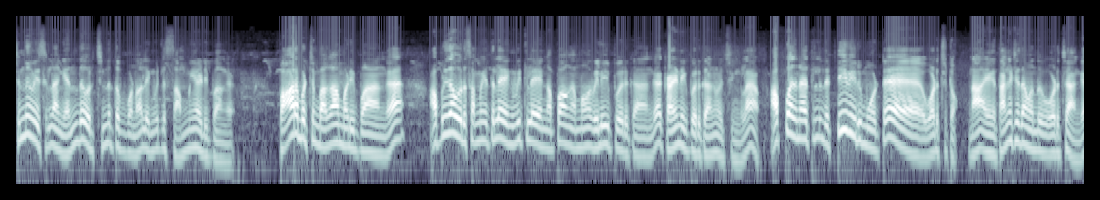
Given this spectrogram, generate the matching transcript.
சின்ன வயசில் நாங்கள் எந்த ஒரு சின்ன தப்பு பண்ணாலும் எங்கள் வீட்டில் செம்மையாக அடிப்பாங்க. பாரபட்சம் பகாமல் அடிப்பாங்க. அப்படி தான் ஒரு சமயத்தில் எங்கள் வீட்டில் எங்கள் அப்பா அவங்க அம்மாவும் வெளியே போயிருக்காங்க கழனிக்கு போயிருக்காங்கன்னு வச்சுங்களேன் அப்போ அந்த நேரத்தில் இந்த டிவி ரிமோட்டை உடச்சிட்டோம். நான் எங்கள் தங்கச்சி தான் வந்து உடைச்சாங்க.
